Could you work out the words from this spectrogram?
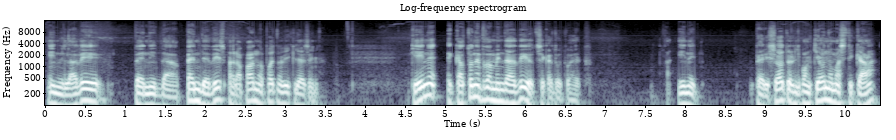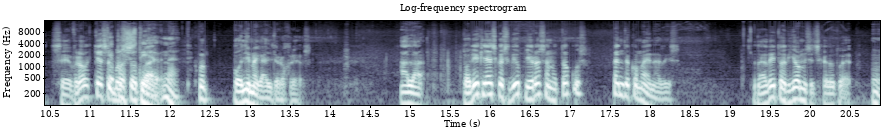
Είναι δηλαδή 55 δις παραπάνω από ό,τι το 2009. Και είναι 172% του ΑΕΠ. Είναι περισσότερο λοιπόν και ονομαστικά σε ευρώ και σε Και ποσοστό του ποσοστία, ΑΕΠ. ναι. Έχουμε πολύ μεγαλύτερο χρέος. Αλλά το 2022 πληρώσαμε τόκους 5,1 δις. Δηλαδή το 2,5% του ΑΕΠ.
